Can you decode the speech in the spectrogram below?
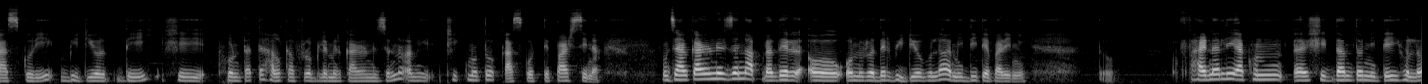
কাজ করি ভিডিও দেই, সেই ফোনটাতে হালকা প্রবলেমের কারণের জন্য আমি ঠিকমতো কাজ করতে পারছি না। যার কারণের জন্য আপনাদের অনুরোধের ভিডিওগুলো আমি দিতে পারিনি। তো ফাইনালি এখন সিদ্ধান্ত নিতেই হলো,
